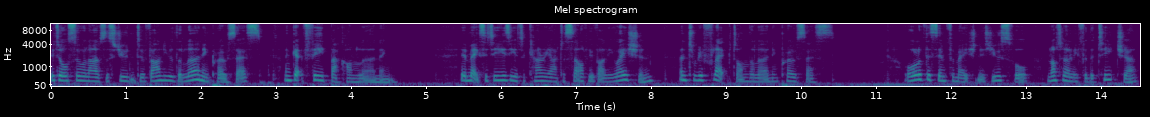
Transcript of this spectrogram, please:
It also allows the student to value the learning process and get feedback on learning. It makes it easier to carry out a self-evaluation and to reflect on the learning process. All of this information is useful not only for the teacher,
